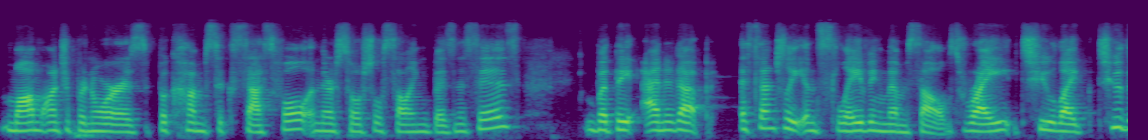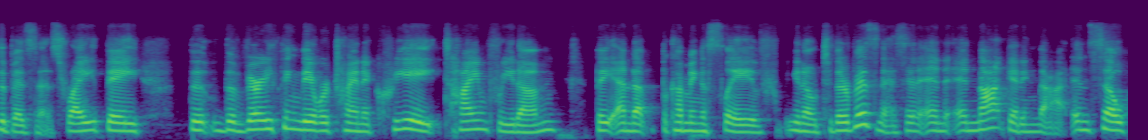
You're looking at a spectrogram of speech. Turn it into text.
mom entrepreneurs become successful in their social selling businesses but they ended up essentially enslaving themselves right to like to the business right they the the very thing they were trying to create time freedom they end up becoming a slave you know to their business and and and not getting that and so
